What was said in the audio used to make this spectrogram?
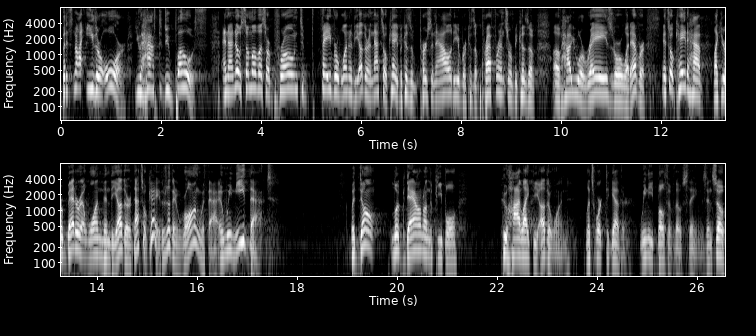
But it's not either or. You have to do both. And I know some of us are prone to favor one or the other, and that's okay because of personality or because of preference or because of, of how you were raised or whatever. It's okay to have, like, you're better at one than the other. That's okay. There's nothing wrong with that, and we need that. But don't look down on the people who highlight the other one. Let's work together. We need both of those things. And so,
